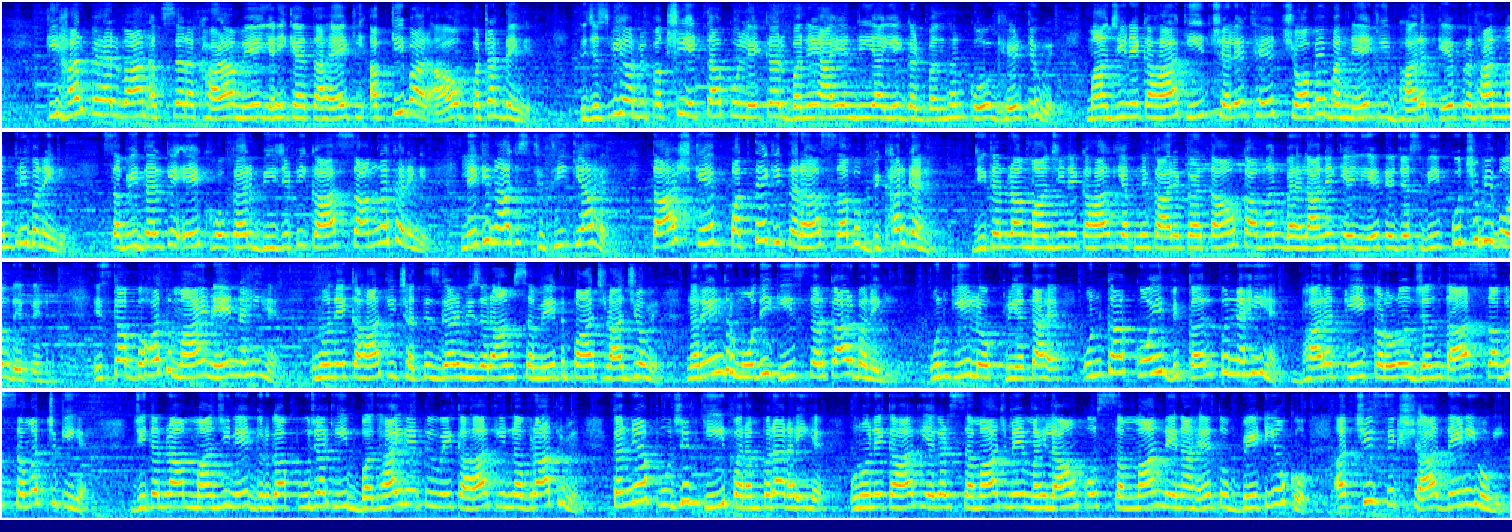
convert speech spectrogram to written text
कि हर पहलवान अक्सर अखाड़ा में यही कहता है कि अब की बार आओ, पटक देंगे। तेजस्वी और विपक्षी एकता को लेकर बने आईएनडीआईए गठबंधन को घेरते हुए मांझी ने कहा कि चले थे चौबे बनने की भारत के प्रधानमंत्री बनेंगे। सभी दल के एक होकर बीजेपी का सामना करेंगे। लेकिन आज स्थिति क्या है? ताश के पत्ते की तरह सब बिखर गए हैं। जीतन राम मांझी ने कहा कि अपने कार्यकर्ताओं का मन बहलाने के लिए तेजस्वी कुछ भी बोल देते हैं। इसका बहुत मायने नहीं है। उन्होंने कहा कि छत्तीसगढ़, मिजोरम समेत पाँच राज्यों में नरेंद्र मोदी की सरकार बनेगी। उनकी लोकप्रियता है। उनका कोई विकल्प नहीं है। भारत की करोड़ों जनता सब समझ चुकी है। जीतन राम मांझी ने दुर्गा पूजा की बधाई देते हुए कहा कि नवरात्र में कन्या पूजन की परंपरा रही है। उन्होंने कहा कि अगर समाज में महिलाओं को सम्मान देना है तो बेटियों को अच्छी शिक्षा देनी होगी।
